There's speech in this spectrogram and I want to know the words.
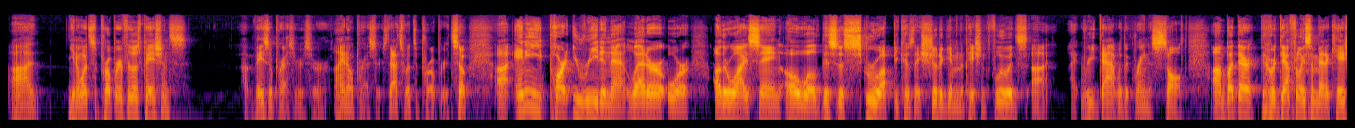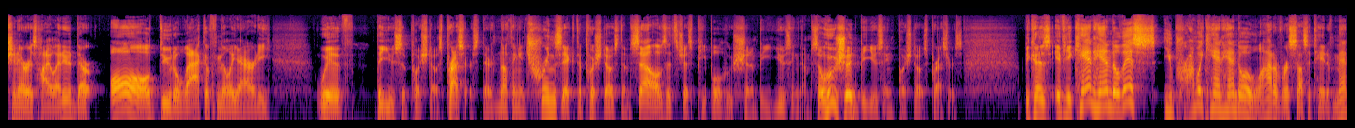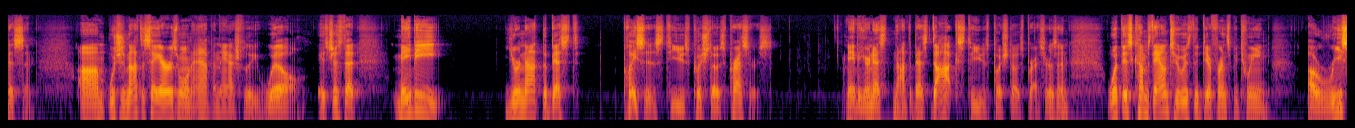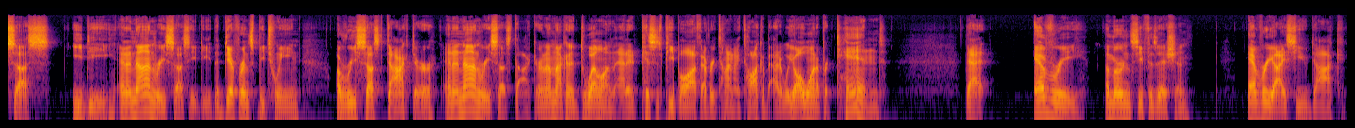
Uh, you know what's appropriate for those patients? Uh, vasopressors or inopressors. That's what's appropriate. So, uh, any part you read in that letter or otherwise saying, oh, well, this is a screw up because they should have given the patient fluids, uh, I read that with a grain of salt. Um, but there, there were definitely some medication errors highlighted. They're all due to lack of familiarity with the use of push dose pressors. There's nothing intrinsic to push dose themselves, it's just people who shouldn't be using them. So, who should be using push dose pressors? Because if you can't handle this, you probably can't handle a lot of resuscitative medicine, um, which is not to say errors won't happen, they actually will. It's just that maybe you're not the best places to use push dose pressors. Maybe you're not the best docs to use push dose pressors. And what this comes down to is the difference between a resus ED and a non resus ED, the difference between a resus doctor and a non resus doctor. And I'm not going to dwell on that. It pisses people off every time I talk about it. We all want to pretend that every emergency physician, every ICU doc,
